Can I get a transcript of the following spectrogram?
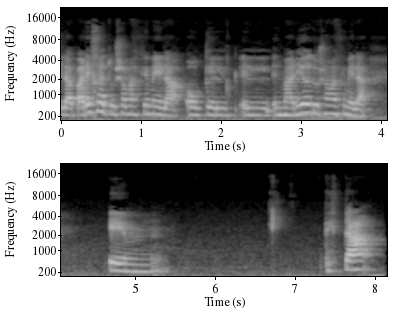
que la pareja de tu llama gemela o que el, marido de tu llama gemela eh, está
